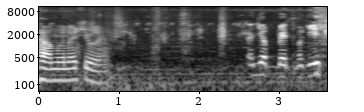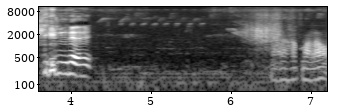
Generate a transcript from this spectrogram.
ขามือน้อยคิวเลยเหยียบเบ็ดเมื่อกี้กินเลย มาแล้วครับมาแล้ว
